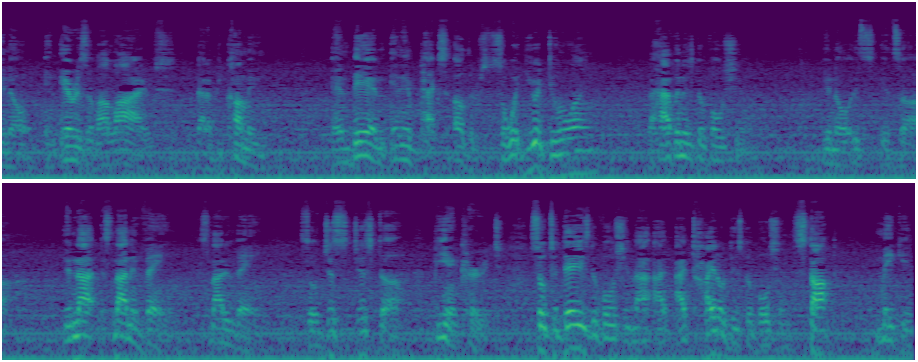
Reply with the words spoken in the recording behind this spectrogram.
you know, in areas of our lives that are becoming, and then it impacts others. So what you're doing, the having this devotion, you know, it's it's uh, you're not it's not in vain. It's not in vain. So just just uh, be encouraged. So today's devotion, I, I, I titled this devotion, Stop Making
